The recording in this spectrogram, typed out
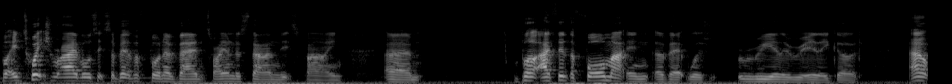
But in Twitch Rivals, it's a bit of a fun event, so I understand it's fine. Um, but I think the formatting of it was really, really good. Uh,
